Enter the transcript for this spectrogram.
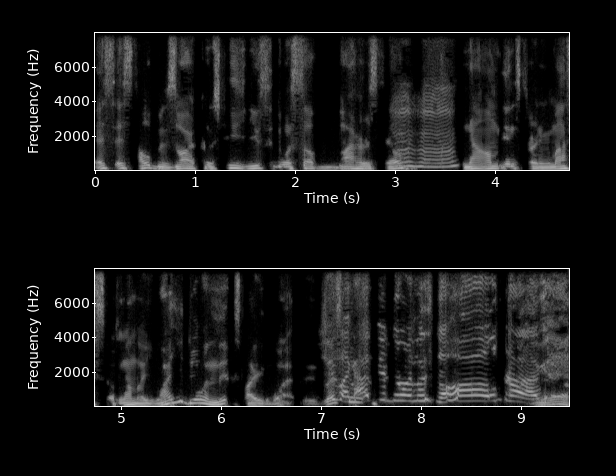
It's, it's so bizarre because she's used to doing stuff by herself. hmm Now I'm inserting myself and I'm like, why are you doing this? Like, what? She's like, do it." I've been doing this the whole time. Yeah,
